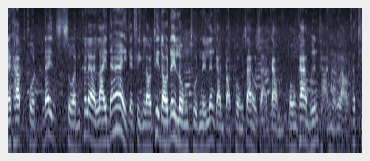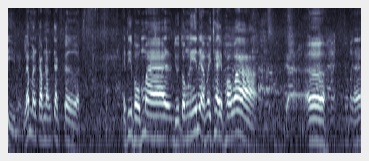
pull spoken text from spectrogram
นะครับผลได้ส่วนเขาเรียกอะไรายได้จากสิ่งเราที่เราได้ลงทุนในเรื่องการปรับโครงสร้างอุตสาหกรรมโครงข้างพื้นฐานของเราสักทีหนึ่งแล้วมันกำลังจะเกิด อ้ที่ผมมาอยู่ตรงนี้เนี่ยไม่ใช่เพราะว่า เออนะ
